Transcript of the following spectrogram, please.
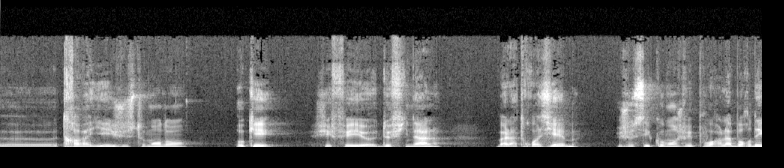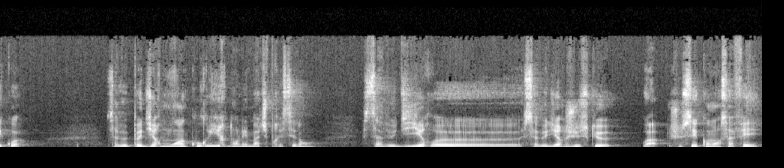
euh, travailler justement dans, ok, j'ai fait euh, deux finales, bah, la troisième, je sais comment je vais pouvoir l'aborder, quoi. Ça ne veut pas dire moins courir dans les matchs précédents. Ça veut dire, euh, ça veut dire juste que je sais comment ça fait.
